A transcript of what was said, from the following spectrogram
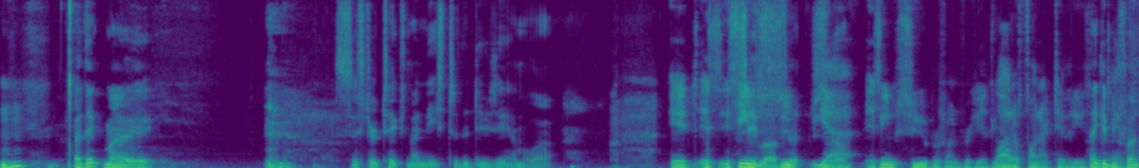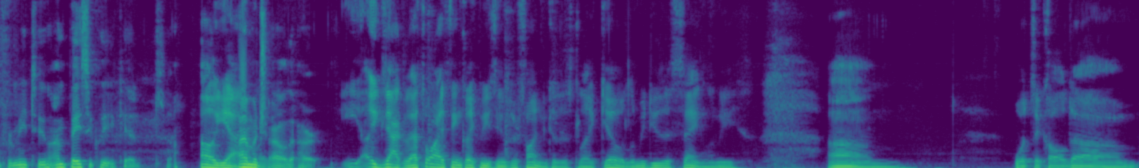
other. Mm-hmm. I think my sister takes my niece to the Museum a lot. It it, it She seems loves su- it, Yeah, so. it seems super fun for kids. A lot of fun activities. I think it'd be fun for me too. I'm basically a kid, so Oh yeah, I'm a like- child at heart. Yeah, exactly. That's why I think like museums are fun because it's like, yo, let me do this thing. Let me, um, what's it called? Um,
